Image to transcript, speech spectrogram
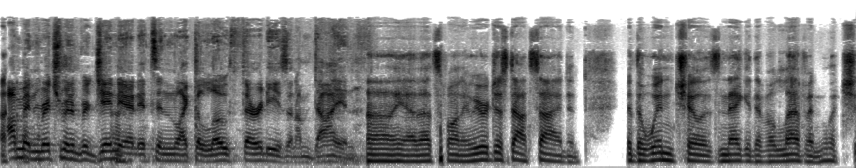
I'm in Richmond, Virginia, and it's in like the low 30s, and I'm dying. Oh yeah, that's funny. We were just outside, and the wind chill is negative 11, which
